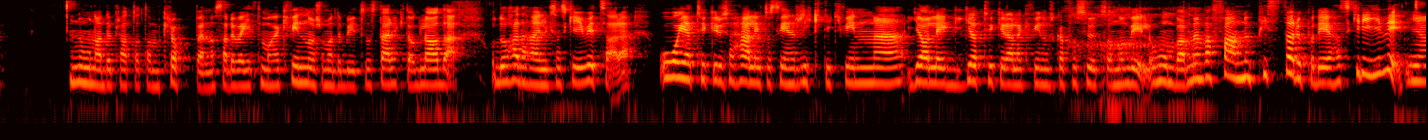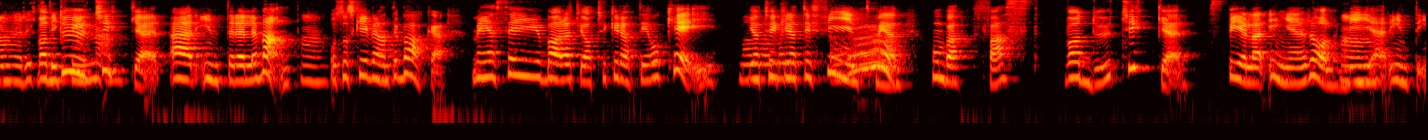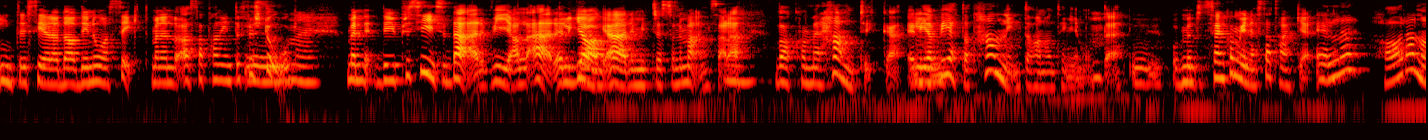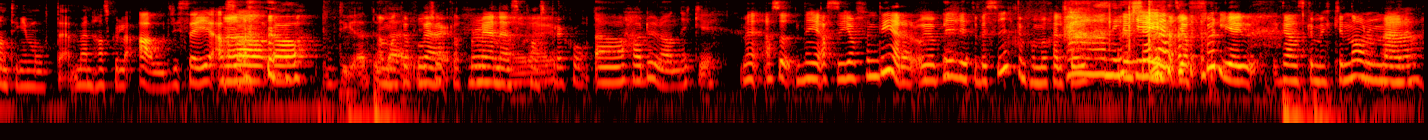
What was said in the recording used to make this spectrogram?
Hon hade pratat om kroppen och så hade det var jättemånga kvinnor som hade blivit så stärkta och glada. Och då hade han liksom skrivit så här. Åh, jag tycker det är så härligt att se en riktig kvinna. Jag, lägg, jag tycker alla kvinnor ska få se ut som de vill. Och hon bara, men vad fan, nu pissar du på det jag har skrivit. Ja, Vad du kvinna. tycker är inte relevant. Ja. Och så skriver han tillbaka. Men jag säger ju bara att jag tycker att det är okej. Man Jag tycker men- att det är fint med... Hon bara, fast vad du tycker spelar ingen roll. Vi Mm. är inte intresserade av din åsikt. Men ändå, alltså att han inte förstod. Nej. Men det är ju precis där vi alla är, eller jag Ja. är i mitt resonemang. Såhär, Mm. Vad kommer han tycka? Eller jag vet att han inte har någonting emot det. Mm. Och, men sen kommer ju nästa tanke, eller har han någonting emot det? Men han skulle aldrig säga. Alltså, Ja, ja. Det, det Ja, man kan fortsätta männens med det där. konspiration. Ja, har du någon Nicky? Men alltså, nej, alltså jag funderar och jag blir lite besviken på mig själv. För Fan, jag Nicky! känner att jag följer ganska mycket normer. Ja.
